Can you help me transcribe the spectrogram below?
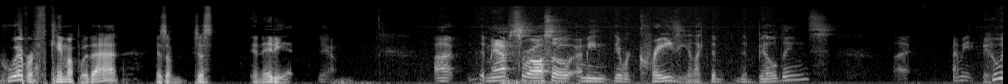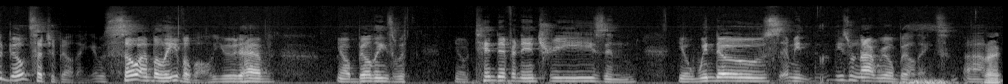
whoever came up with that is a, just an idiot. Yeah. Uh, the maps were also, I mean, they were crazy. Like the the buildings. I, I mean, who would build such a building? It was so unbelievable. You would have, you know, buildings with, you know, ten different entries and, you know, windows. I mean, these were not real buildings. Um, Right.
